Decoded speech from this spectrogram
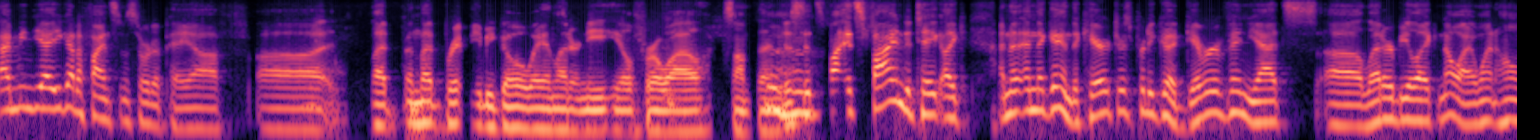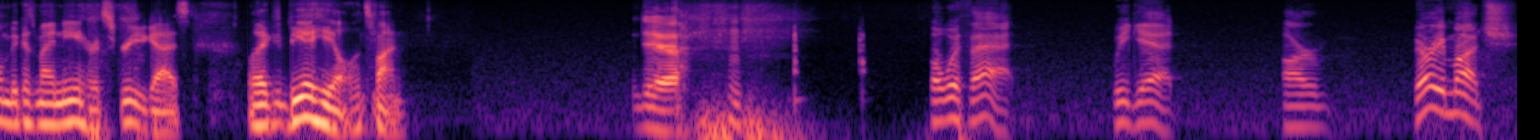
I mean, yeah, you got to find some sort of payoff. Uh, let and let Britt maybe go away and let her knee heal for a while, or something. Just Mhm. it's fine. It's fine to take like and and again, the character's pretty good. Give her vignettes. Uh, let her be like, no, I went home because my knee hurts. Screw you guys. Like, be a heel. It's fine. yeah, But with that, we get our very much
